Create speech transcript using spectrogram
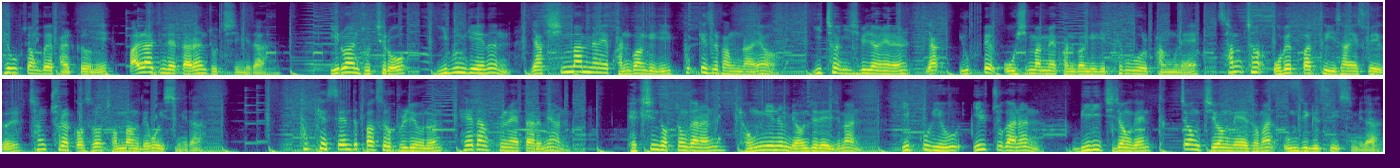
태국 정부의 발걸음이 빨라진 데 따른 조치입니다. 이러한 조치로 2분기에는 약 10만 명의 관광객이 푸켓을 방문하여 2021년에는 약 650만 명의 관광객이 태국을 방문해 3,500바트 이상의 수익을 창출할 것으로 전망되고 있습니다. 푸켓 샌드박스로 불리우는 해당 플랜에 따르면 백신 접종자는 격리는 면제되지만 입국 이후 일주간은 미리 지정된 특정 지역 내에서만 움직일 수 있습니다.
